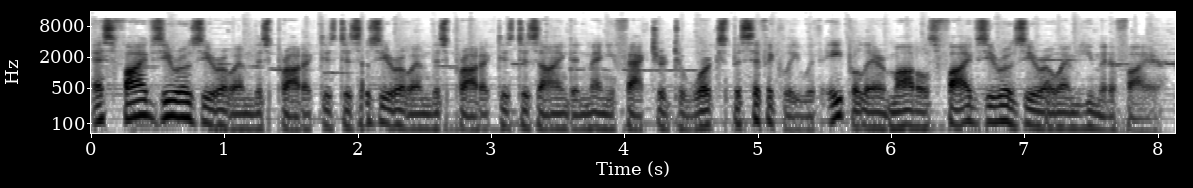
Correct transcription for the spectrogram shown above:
S500M This product is 0M This product is designed and manufactured to work specifically with Aprilaire Model's 500M humidifier.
